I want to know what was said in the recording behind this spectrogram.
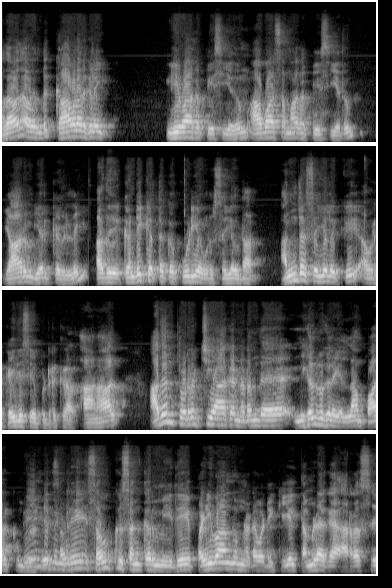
அதாவது அவர் வந்து காவலர்களை இழிவாக பேசியதும் ஆபாசமாக பேசியதும் யாரும் ஏற்கவில்லை. அது கண்டிக்கத்தக்க கூடிய ஒரு செயல்தான். அந்த செயலுக்கு அவர் கைது செய்யப்பட்டிருக்கிறார். ஆனால் அதன் தொடர்ச்சியாக நடந்த நிகழ்வுகளை எல்லாம் பார்க்கும் வேண்டுமென்றே சவுக்கு சங்கர் மீது பழிவாங்கும் நடவடிக்கையில் தமிழக அரசு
